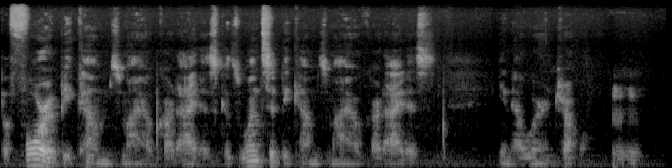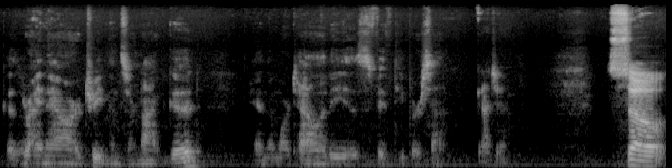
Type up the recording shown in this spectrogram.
before it becomes myocarditis? Because once it becomes myocarditis, you know, we're in trouble. Mm-hmm. Because right now our treatments are not good, and the mortality is 50%. Gotcha. So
